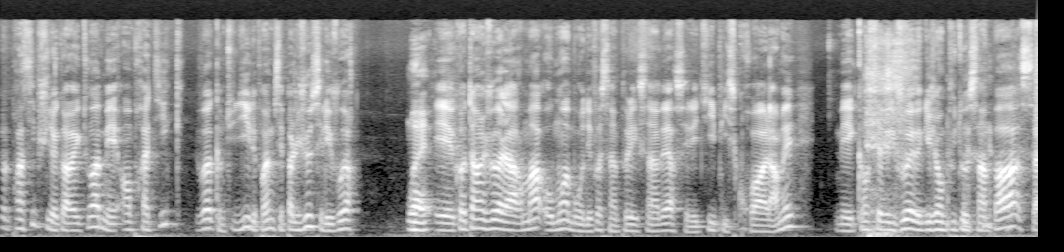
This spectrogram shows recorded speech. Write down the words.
le principe, je suis d'accord avec toi, mais en pratique, tu vois, comme tu dis, le problème, c'est pas le jeu, c'est les joueurs. Ouais. Et quand t'as un jeu à l'arma, au moins, bon, des fois, c'est un peu l'excès inverse, et les types, ils se croient à l'armée. Mais quand tu avec joué avec des gens plutôt sympas, ça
